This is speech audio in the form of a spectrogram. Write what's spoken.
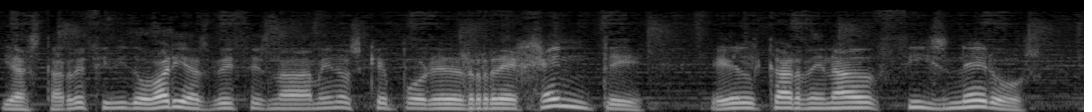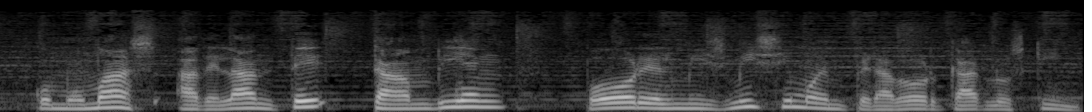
y hasta recibido varias veces nada menos que por el regente, el cardenal Cisneros, como más adelante también por el mismísimo emperador Carlos V.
